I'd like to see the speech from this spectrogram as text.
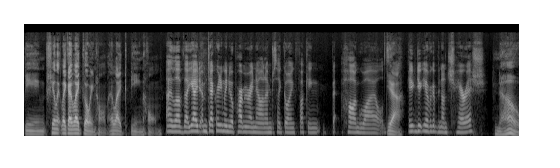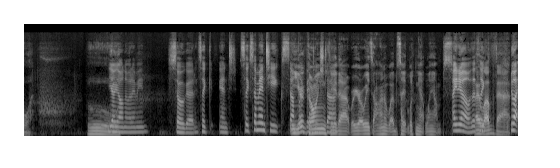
being feeling like I like going home. I like being home. I love that. Yeah, I, I'm decorating my new apartment right now, and I'm just like going fucking b- hog wild. Yeah. Hey, You, you ever been on Chairish? No. Ooh. Yeah, y'all know what I mean. So good. It's like ant- it's like some antiques, some You're like vintage going stuff. through that where you're always on a website looking at lamps. I know. That's I like, love that. No,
